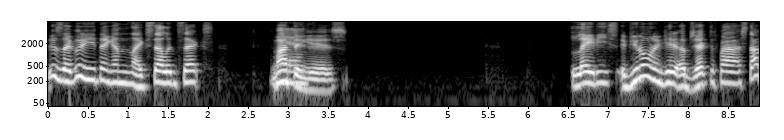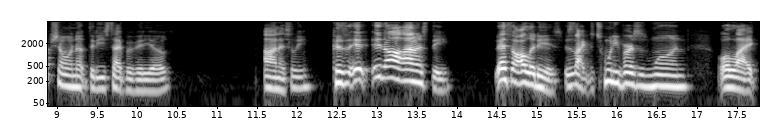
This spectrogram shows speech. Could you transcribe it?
She was like, "What do you think? I'm like selling sex." My Yeah. thing is, ladies, if you don't want to get objectified, stop showing up to these type of videos. Honestly, because in all honesty, that's all it is. It's like the 20 versus one, or like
